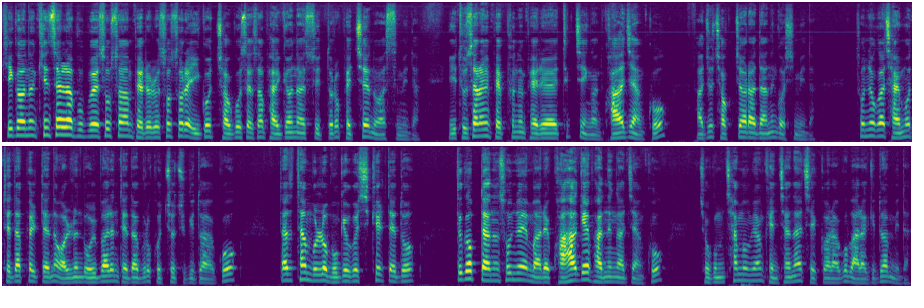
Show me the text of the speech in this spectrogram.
키건은 킨셀라 부부의 소소한 배려를 소설의 이곳 저곳에서 발견할 수 있도록 배치해 놓았습니다. 이 두 사람이 베푸는 배려의 특징은 과하지 않고 아주 적절하다는 것입니다. 소녀가 잘못 대답할 때는 얼른 올바른 대답으로 고쳐주기도 하고 따뜻한 물로 목욕을 시킬 때도 뜨겁다는 소녀의 말에 과하게 반응하지 않고 조금 참으면 괜찮아질 거라고 말하기도 합니다.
